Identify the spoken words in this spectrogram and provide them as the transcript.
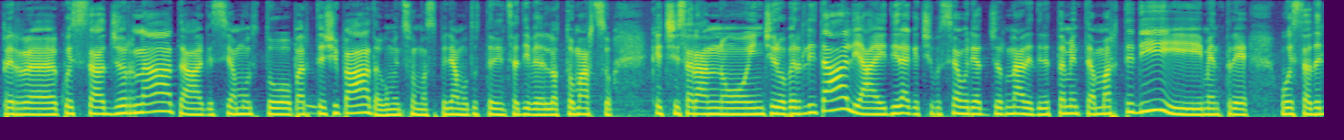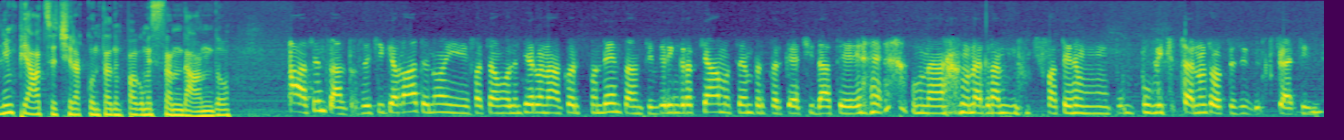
per, questa giornata che sia molto partecipata, come insomma speriamo tutte le iniziative dell'8 marzo che ci saranno in giro per l'Italia e direi che ci possiamo riaggiornare direttamente a martedì mentre voi state lì in piazza e ci raccontate un po' come sta andando. Ah, senz'altro, se ci chiamate noi facciamo volentieri una corrispondenza, anzi vi ringraziamo sempre perché ci date una, una grande, ci fate un, pubblico, cioè non so se si, cioè, ci,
